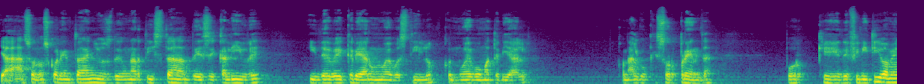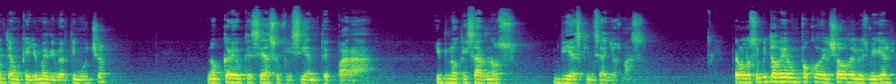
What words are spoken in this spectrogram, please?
ya son los 40 años de un artista de ese calibre y debe crear un nuevo estilo, con nuevo material, con algo que sorprenda, porque definitivamente, aunque yo me divertí mucho, no creo que sea suficiente para hipnotizarnos 10, 15 años más. Pero los invito a ver un poco del show de Luis Miguel.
